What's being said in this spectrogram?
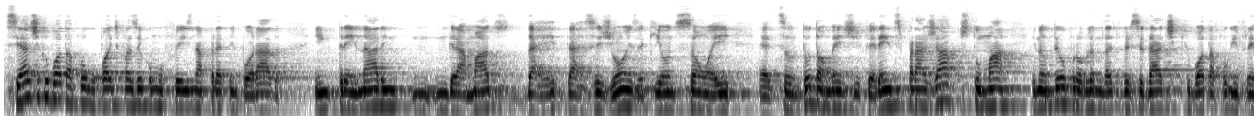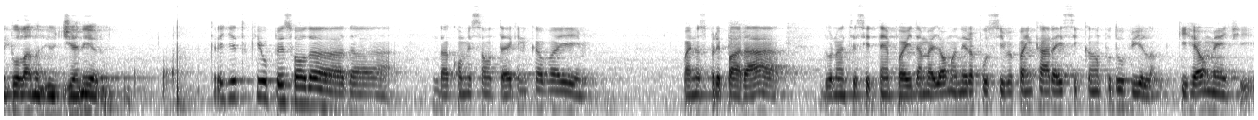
Você acha que o Botafogo pode fazer como fez na pré-temporada, em treinar em, em gramados da, das regiões aqui, onde são aí é, são totalmente diferentes, para já acostumar e não ter o problema da diversidade que o Botafogo enfrentou lá no Rio de Janeiro? Acredito que o pessoal da, da, da comissão técnica vai, vai nos preparar durante esse tempo aí da melhor maneira possível para encarar esse campo do Vila, que realmente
